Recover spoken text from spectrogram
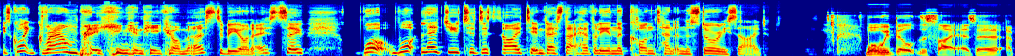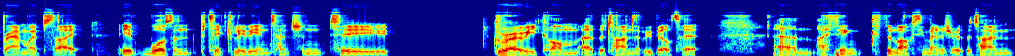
it's quite groundbreaking in e-commerce to be honest. So what what led you to decide to invest that heavily in the content and the story side? Well we built the site as a, a brand website. It wasn't particularly the intention to grow ecom at the time that we built it. Um, i think the marketing manager at the time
